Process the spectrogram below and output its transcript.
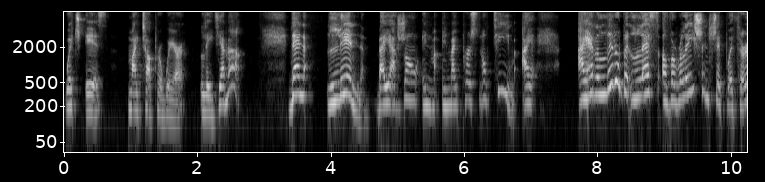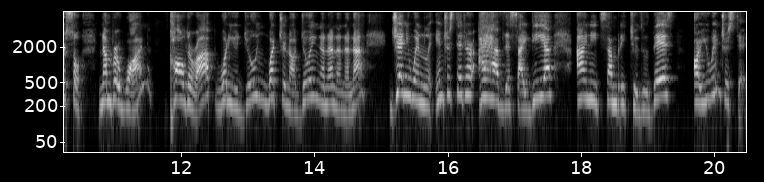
which is my Tupperware Les Diamants. Then Lynn Bayargent in my, in my personal team. I I had a little bit less of a relationship with her. So number one, called her up. What are you doing? What you're not doing? Na na na na na. Genuinely interested her. I have this idea. I need somebody to do this. Are you interested?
